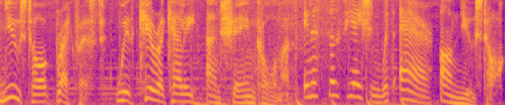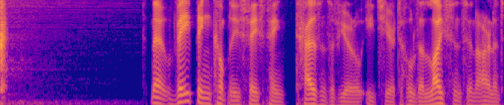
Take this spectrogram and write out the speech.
Newstalk Breakfast with Ciara Kelly and Shane Coleman. In association with AIR on Newstalk. Now, vaping companies face paying thousands of euro each year to hold a licence in Ireland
